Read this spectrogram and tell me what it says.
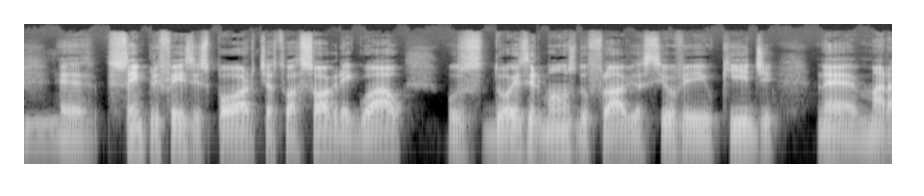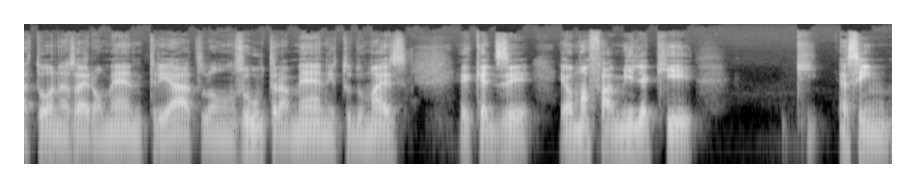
uhum. é, sempre fez esporte, a tua sogra é igual, os dois irmãos do Flávio, a Silvia e o Kid, né, maratonas, Ironman, triatlons, Ultraman e tudo mais. É, quer dizer, é uma família que, que assim,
